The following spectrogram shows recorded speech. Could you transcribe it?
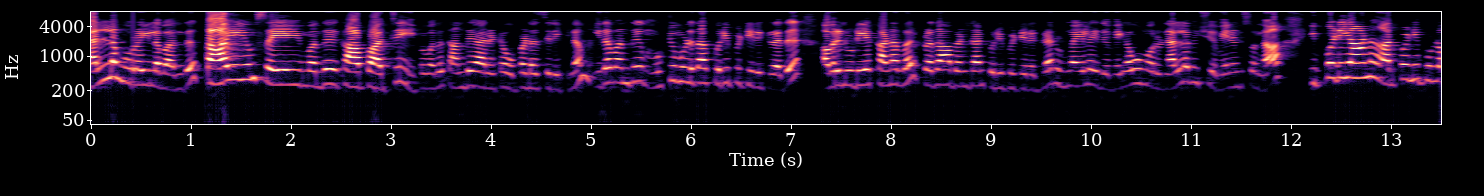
நல்ல முறையில வந்து தாயையும் சேயையும் வந்து காப்பாற்றி இப்ப வந்து தந்தையார்கிட்ட ஒப்படைச்சிருக்கணும். இதை வந்து முற்றுமுழுதா குறிப்பிட்டிருக்கிறது. அவர்களுடைய கணவர் பிரதாபன் தான் குறிப்பிட்டிருக்கிறார். உண்மையில இது மிகவும் ஒரு நல்ல விஷயம். என்னன்னு சொன்னா இப்படியான அர்ப்பணிப்புள்ள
